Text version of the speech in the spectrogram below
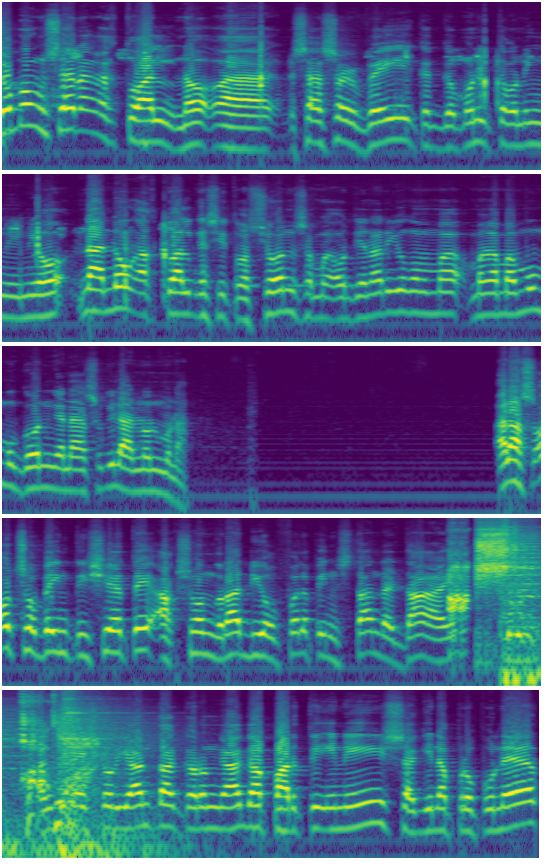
Subong sir ang aktual no ah, sa survey kag monitoring ninyo nanong aktual nga sitwasyon sa mga ordinaryo nga mga, mga mamumugon nga nasugilanon mo na. Alas 8.27, Action Radio Philippine Standard Time. Ang ginahistoryanta karon nga aga parte ini sa ginaproponer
